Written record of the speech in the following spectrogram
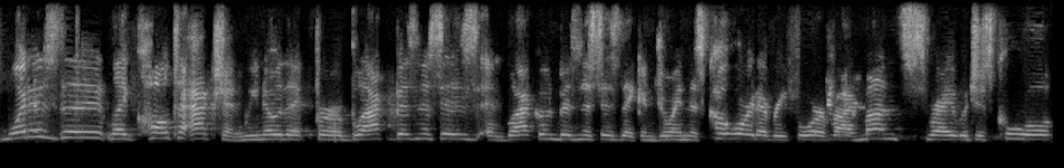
what is the like call to action? We know that for black businesses and black owned businesses they can join this cohort every four or five months right which is cool.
